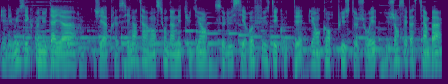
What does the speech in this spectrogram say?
et les musiques venues d'ailleurs. J'ai apprécié l'intervention d'un étudiant. Celui-ci refuse d'écouter et encore plus de jouer du Jean-Sébastien Bach.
